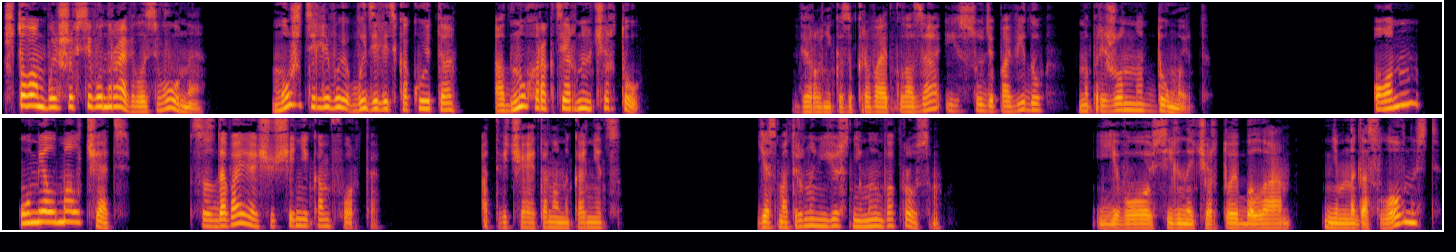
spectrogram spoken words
Что вам больше всего нравилось, Вуна? Можете ли вы выделить какую-то одну характерную черту? Вероника закрывает глаза и, судя по виду, напряженно думает. Он умел молчать, создавая ощущение комфорта, отвечает она наконец. Я смотрю на нее с немым вопросом. Его сильной чертой была немногословность?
